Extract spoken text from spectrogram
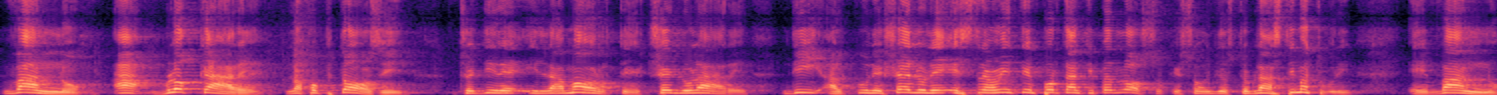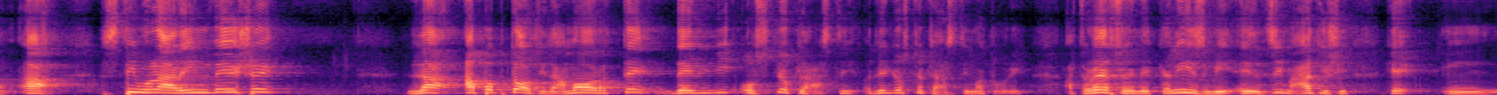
Vanno a bloccare l'apoptosi, cioè dire la morte cellulare di alcune cellule estremamente importanti per l'osso, che sono gli osteoblasti maturi, e vanno a stimolare invece la apoptosi, la morte degli osteoclasti, degli osteoclasti maturi, attraverso dei meccanismi enzimatici che mh,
